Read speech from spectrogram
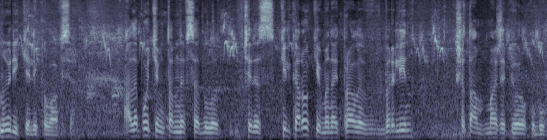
Ну, рік я лікувався. Але потім там не все було. Через кілька років мене відправили в Берлін, що там майже півроку був.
